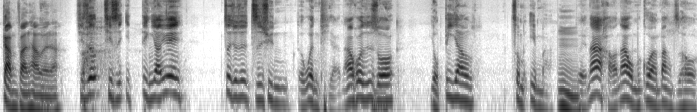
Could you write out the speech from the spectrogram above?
干翻他们啊？其实其实一定要，因为这就是资讯的问题啊。然后或者是说有必要这么硬吗？嗯，对，那好，那我们过完磅之后，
